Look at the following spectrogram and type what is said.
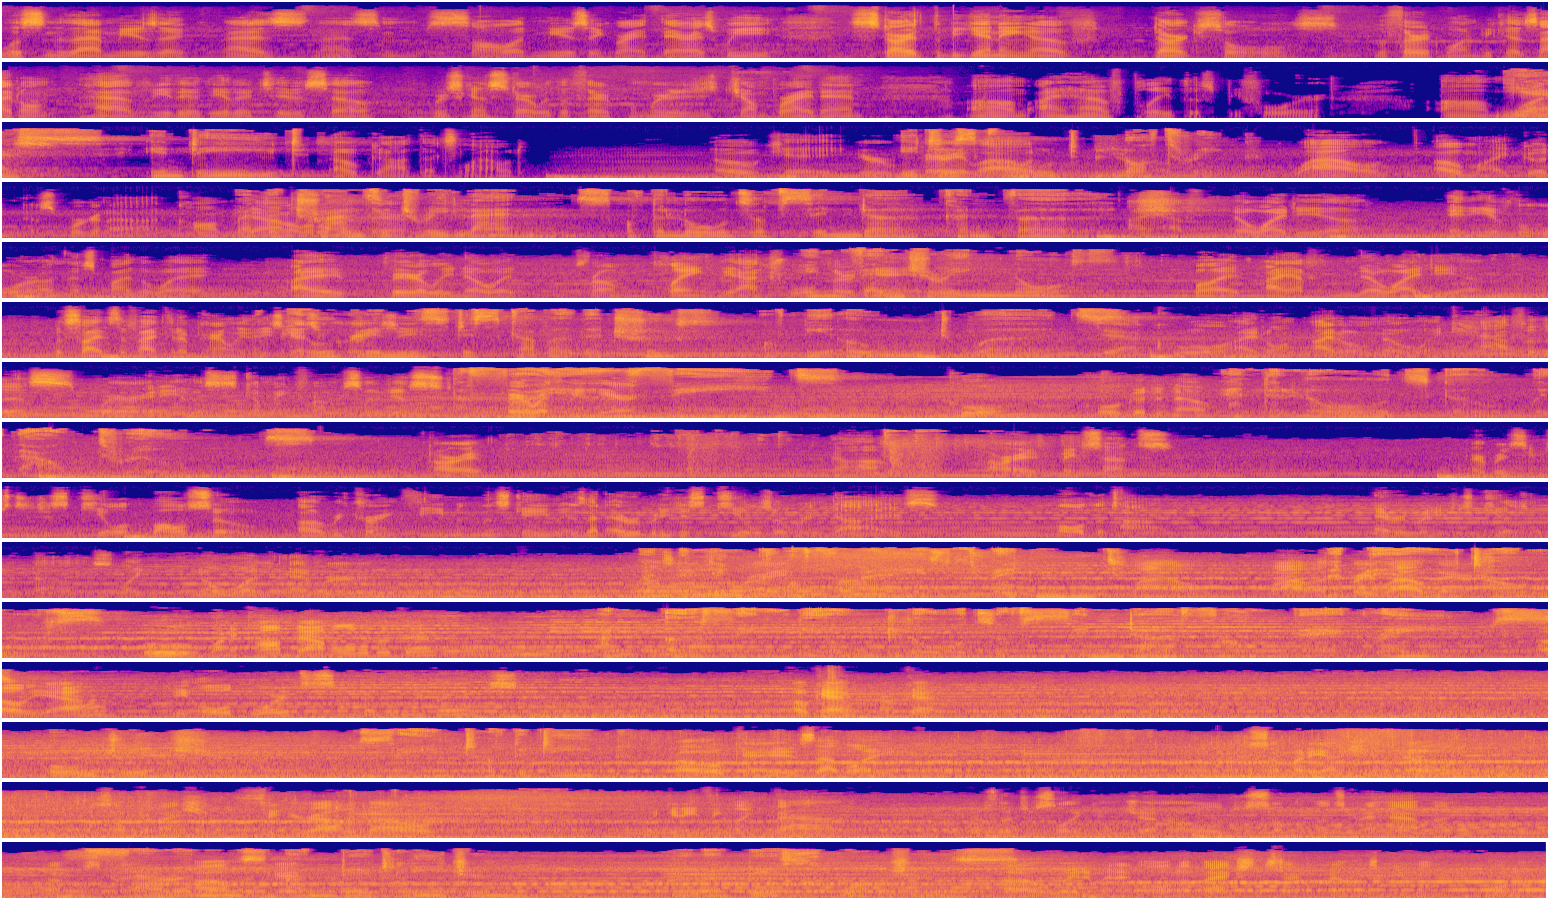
Listen to that music. That is that is some solid music right there as we start the beginning of Dark Souls, the third one, because I don't have either of the other two, so we're just gonna start with the third one. We're gonna just jump right in. Um, I have played this before. Um, Yes, indeed. Oh god, that's loud. Okay, you're It very is loud. called Lothric, Wow. Oh my goodness. We're gonna calm where down a the little bit there. transitory lands of the Lords of Cinder converge. I have no idea any of the lore on this, by the way. I barely know it from playing the actual In third game, venturing north, but I have no idea. Besides the fact that apparently these guys are crazy. discover the truth of the old words. Yeah, cool. I don't, I don't know like half of this, where any of this is coming from. So just The bear with me here. Fades, Cool, cool. Good to know. and the lords go without thrones. All right. Uh huh. All right, makes sense. Everybody seems to just keel. Also, a recurring theme in this game is that everybody just keels over and dies all the time. Everybody just keels over and dies. Like no one ever. When the link right. of fire is threatened, Wow, wow, that's pretty loud there. tolls, Ooh, want to calm down a little bit there? old lords from their graves. Oh yeah, the old lords ascended from their graves. Okay, okay. Aldrich, saint of the deep, Oh, okay. Is that like somebody I should know? Something I should figure out about? Like anything like that? Or is that just like in general, just something that's gonna happen? I'm gonna. Farron's oh, okay. undead legion, the Abyss Watchers. Oh, wait a minute. Hold up. I actually started to know these people. Hold up.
